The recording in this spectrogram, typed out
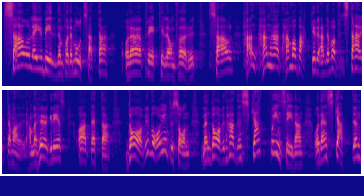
Saul är ju bilden på det motsatta. Och det har jag prekt till om förut. Saul, han, han, han var vacker, han var stark, han var, han var högrest och allt detta. David var ju inte sån, men David hade en skatt på insidan och den skatten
